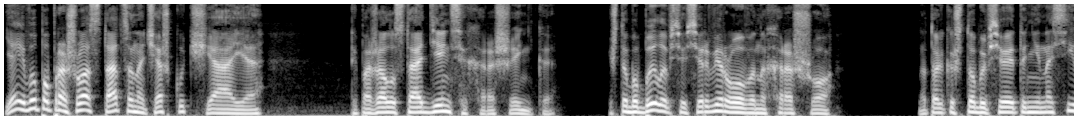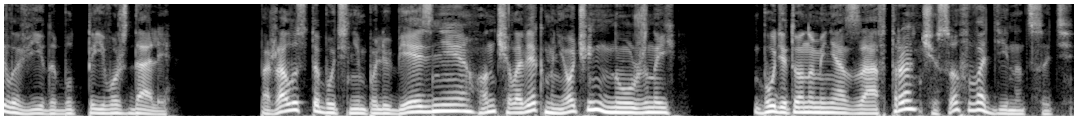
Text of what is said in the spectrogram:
Я его попрошу остаться на чашку чая — ты, пожалуйста, оденься хорошенько. И чтобы было все сервировано хорошо. Но только чтобы все это не носило вида, будто его ждали. Пожалуйста, будь с ним полюбезнее, он человек мне очень нужный. Будет он у меня завтра, часов в одиннадцать.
